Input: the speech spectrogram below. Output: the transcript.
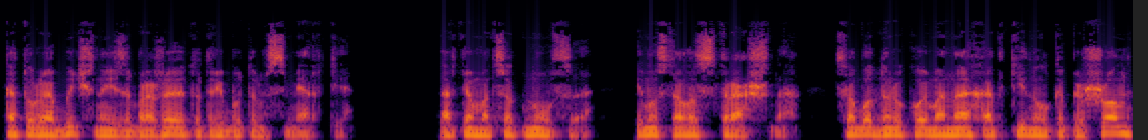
которую обычно изображают атрибутом смерти. Артем отшатнулся, ему стало страшно. Свободной рукой монах откинул капюшон,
